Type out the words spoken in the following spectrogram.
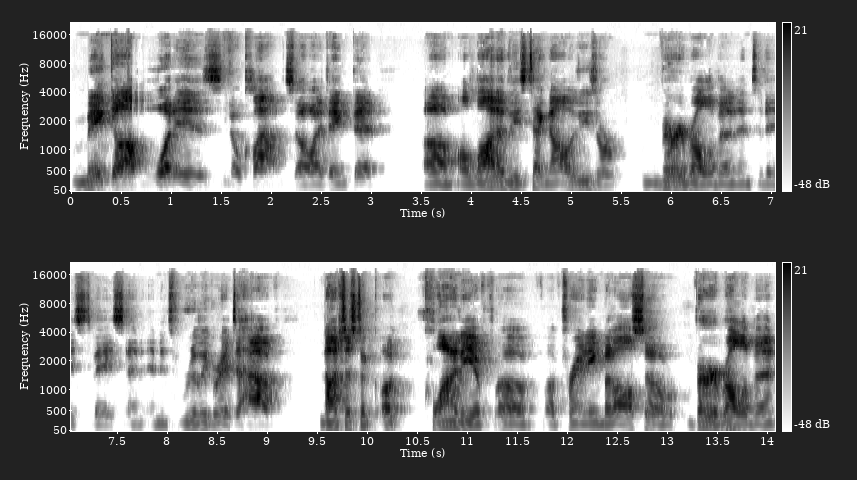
make up what is you know cloud. So I think that um, a lot of these technologies are very relevant in today's space, and, and it's really great to have not just a, a quantity of, of, of training, but also very relevant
